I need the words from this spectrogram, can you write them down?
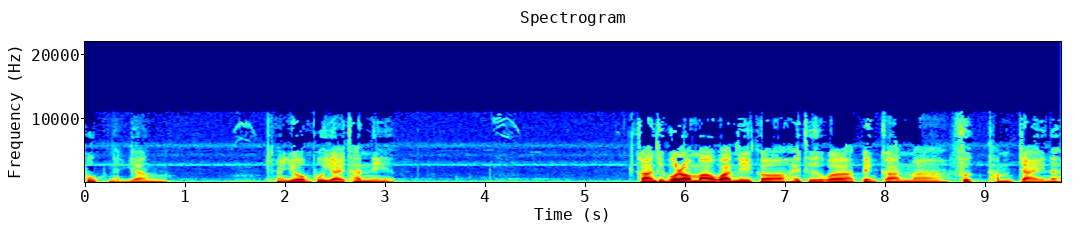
ทุกข์เนี่ยอย่างโยมผู้ใหญ่ท่านนี้ การที่พวกเรามาวัดนี่ก็ให้ถือว่าเป็นการมาฝึกทำใจนะ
